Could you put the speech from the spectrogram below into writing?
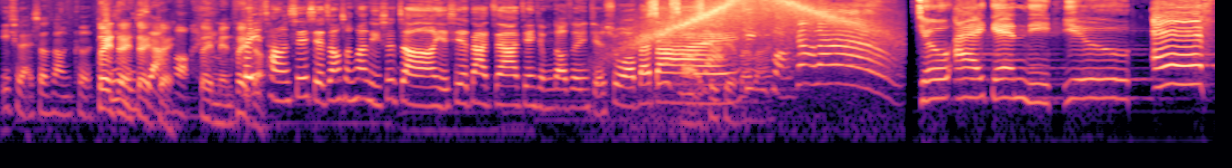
一起来上上课，对对对对，哈，对，免费的，非常谢谢张成宽理事长，也谢谢大家，今天节目到这边结束哦，拜拜，好，谢谢，拜拜。就爱点你 UFO。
